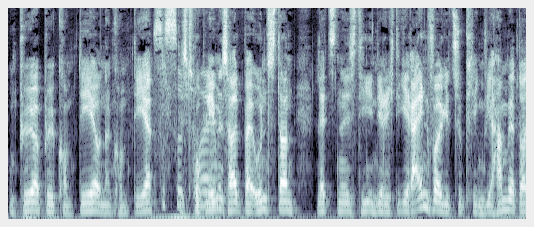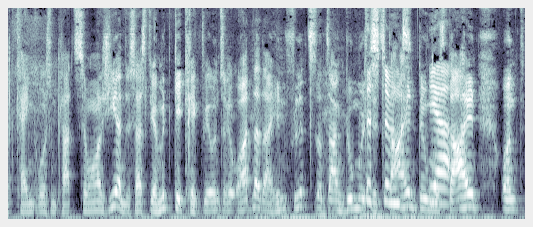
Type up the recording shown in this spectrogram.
und peu à peu kommt der und dann kommt der. ist so toll. Problem ist halt bei uns dann, letzten Endes die in die richtige Reihenfolge zu kriegen. Wir haben ja dort keinen großen Platz zum Rangieren. Das hast du ja mitgekriegt, wie unsere Ordner da hinflitzen und sagen, du musst Das jetzt stimmt. dahin, du Ja. musst dahin und,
